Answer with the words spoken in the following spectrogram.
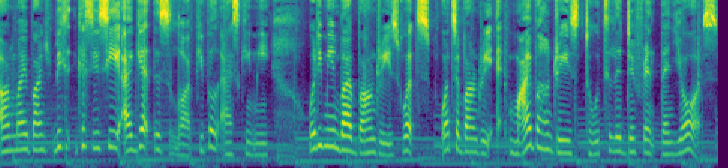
are my boundaries? Because you see, I get this a lot. People asking me, "What do you mean by boundaries? What's what's a boundary?" My boundary is totally different than yours.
